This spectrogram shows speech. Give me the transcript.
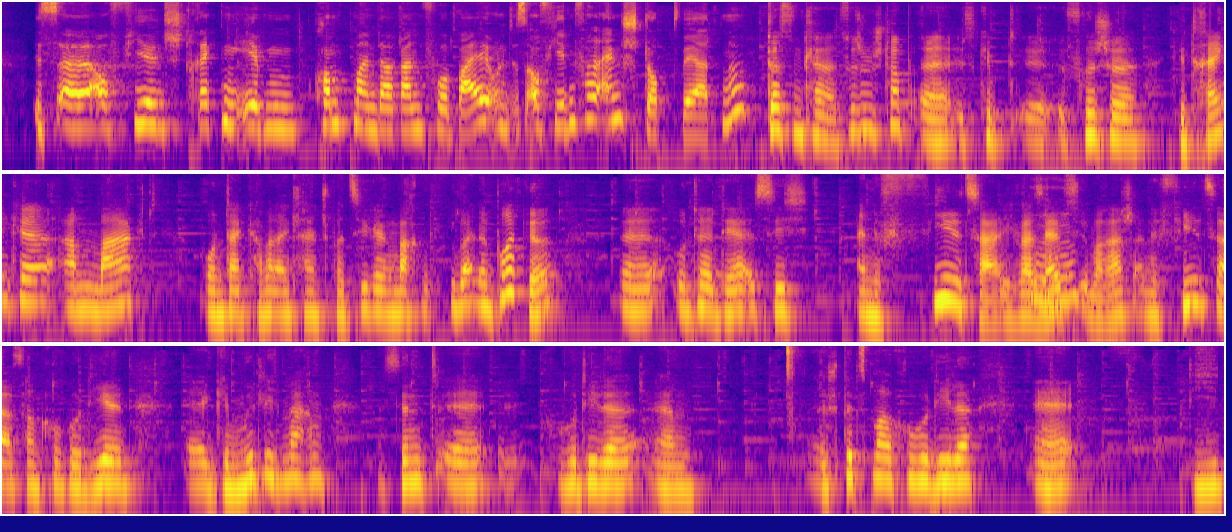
ist äh, auf vielen Strecken eben, kommt man daran vorbei und ist auf jeden Fall ein Stopp wert. Ne? Das ist ein kleiner Zwischenstopp. Äh, es gibt äh, frische Getränke am Markt und da kann man einen kleinen Spaziergang machen über eine Brücke, äh, unter der es sich eine Vielzahl, ich war mhm. selbst überrascht, eine Vielzahl von Krokodilen äh, gemütlich machen. Es sind äh, Krokodile, ähm, Spitzmaulkrokodile, die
